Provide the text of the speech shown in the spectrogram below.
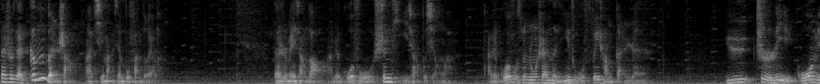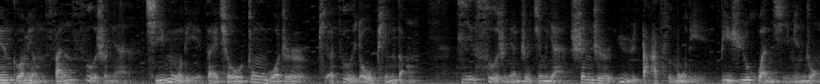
但是在根本上啊，起码先不反对了。但是没想到啊，这国父身体一下不行了，啊，这国父孙中山的遗嘱非常感人，于致力国民革命凡四十年，其目的在求中国之自由平等。积四十年之经验，深知欲达此目的，必须唤起民众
